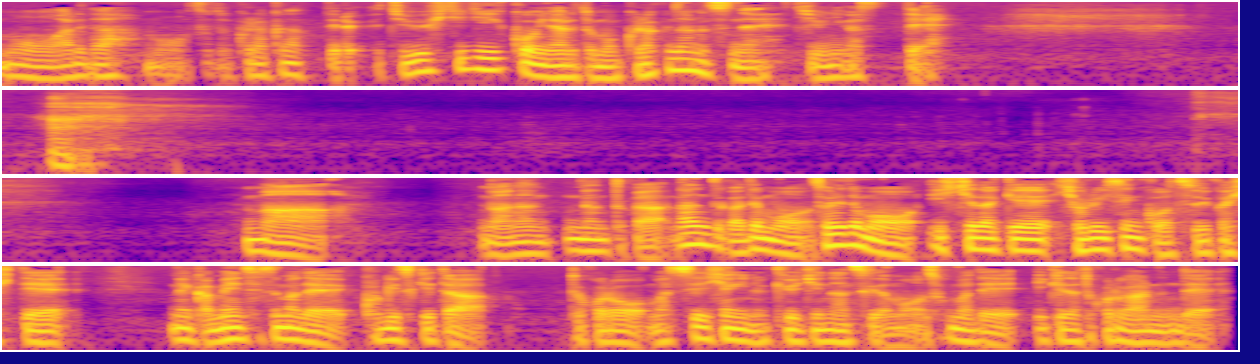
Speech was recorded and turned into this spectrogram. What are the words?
もうあれだ、もう外暗くなってる。17時以降になるともう暗くなるんですね、12月って。はあ、まあ、まあなん、なんとか、なんとかでも、それでも一社だけ書類選考を通過して、なんか面接までこぎつけたところ、まあ正社員の求人なんですけども、そこまで行けたところがあるんで、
